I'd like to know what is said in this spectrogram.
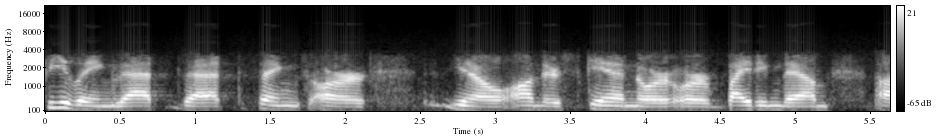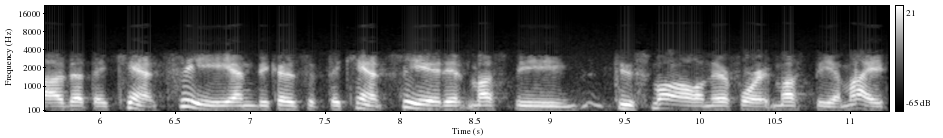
feeling that that things are you know on their skin or or biting them uh, that they can't see, and because if they can't see it, it must be too small, and therefore it must be a mite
